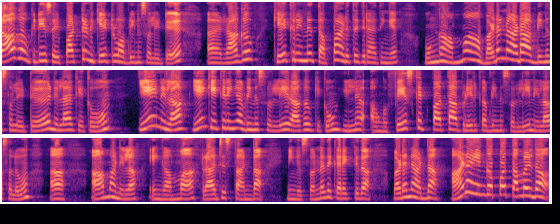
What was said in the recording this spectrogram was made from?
ராகவ் கிட்டே சரி பட்டுன்னு கேட்டுரும் அப்படின்னு சொல்லிட்டு ராகவ் கேட்குறேன்னு தப்பாக எடுத்துக்கிறாதீங்க. உங்கள் அம்மா வடநாடா அப்படின்னு சொல்லிட்டு நிலா கேட்கவும் ஏன் நிலா? ஏன் கேட்குறீங்க அப்படின்னு சொல்லி ராகவ் கேட்கவும் இல்லை அவங்க ஃபேஸ் கட் பார்த்தா அப்படி இருக்கு அப்படின்னு சொல்லி நிலா சொல்லவும் ஆ ஆமாம் நிலா எங்கள் அம்மா ராஜஸ்தான் தான். நீங்கள் சொன்னது கரெக்டு தான். வடநாடு தான். ஆனால் எங்கள் அப்பா தமிழ் தான்.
